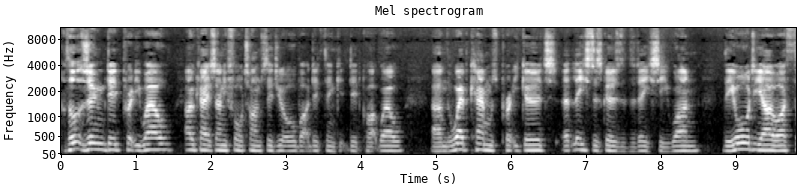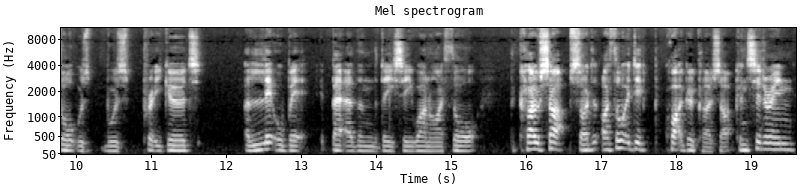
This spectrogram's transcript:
I thought Zoom did pretty well. Okay, it's only four times digital, but I did think it did quite well. Um, the webcam was pretty good, at least as good as the DC one. The audio I thought was was pretty good, a little bit better than the DC one. I thought the close-ups, I, I thought it did quite a good close-up, considering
